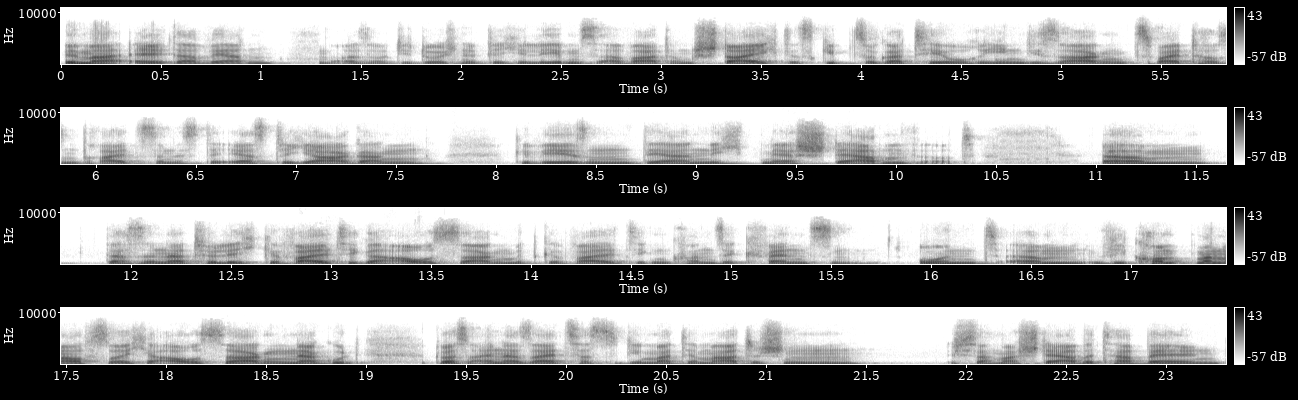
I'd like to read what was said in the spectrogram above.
immer älter werden. Also die durchschnittliche Lebenserwartung steigt. Es gibt sogar Theorien, die sagen, 2013 ist der erste Jahrgang gewesen, der nicht mehr sterben wird. Ähm, das sind natürlich gewaltige Aussagen mit gewaltigen Konsequenzen. Und ähm, wie kommt man auf solche Aussagen? Na gut, du hast einerseits hast du die mathematischen, ich sag mal, Sterbetabellen,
